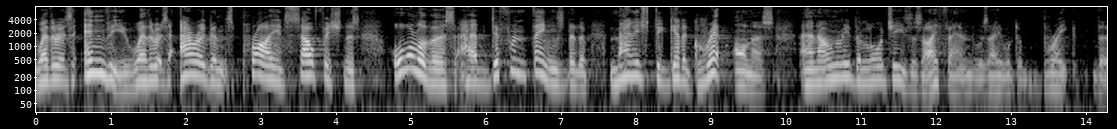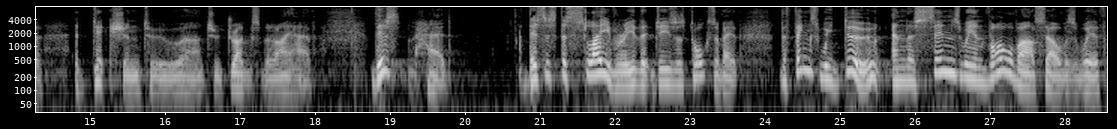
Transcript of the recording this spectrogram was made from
whether it's envy, whether it's arrogance, pride, selfishness, all of us have different things that have managed to get a grip on us. And only the Lord Jesus, I found, was able to break the addiction to, uh, to drugs that I have. This had, this is the slavery that Jesus talks about. The things we do and the sins we involve ourselves with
